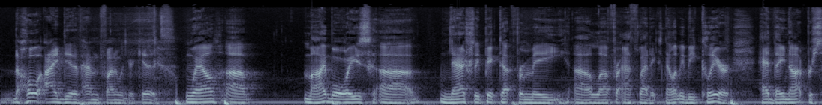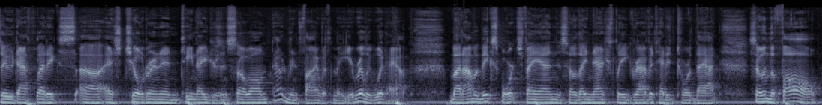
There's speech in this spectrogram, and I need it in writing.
the whole idea of having fun with your kids. Well, uh, my boys uh, naturally picked up for me uh, love for athletics. Now, let me be clear: had they not pursued athletics uh, as children and teenagers and so on, that would have been fine with me. It really would have. But I'm a big sports fan, so they naturally gravitated toward that. So in the fall,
